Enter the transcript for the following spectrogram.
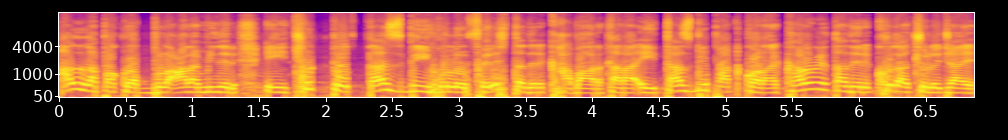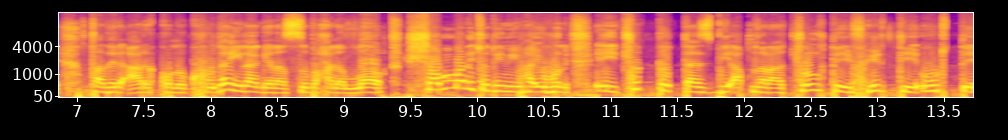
আল্লাহ পাক রব্বুল আলমিনের এই ছোট্ট তাজবি হলো ফেরেশতাদের খাবার। তারা এই তাজবি পাঠ করার কারণে তাদের ক্ষুধা চলে যায়। তাদের আর কোনো ক্ষুধাই লাগে না, সুবাহানাল্লাহ। সম্মানিত দিনী ভাই বোন, এই ছোট্ট তাজবি আপনারা চলতে ফিরতে উঠতে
